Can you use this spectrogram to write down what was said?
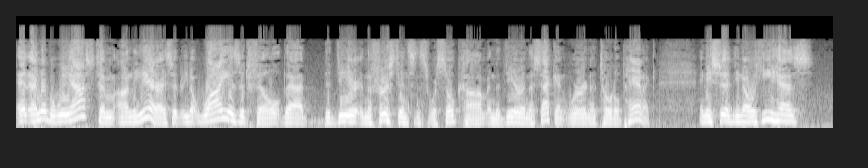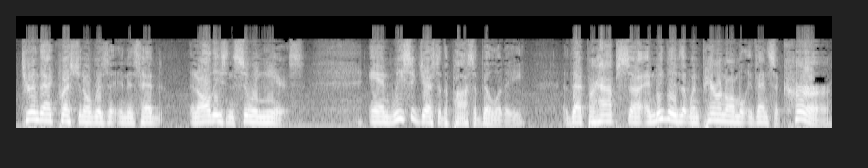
and I remember we asked him on the air. I said, you know, why is it, Phil, that the deer in the first instance were so calm, and the deer in the second were in a total panic? And he said, you know, he has turned that question over in his head in all these ensuing years. And we suggested the possibility that perhaps, uh, and we believe that when paranormal events occur,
